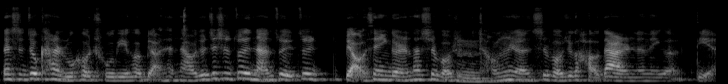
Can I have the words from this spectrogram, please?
但是就看如何处理和表现它。我觉得这是最难、最最表现一个人他是否是嗯成人，是否是个好大人的那个点。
